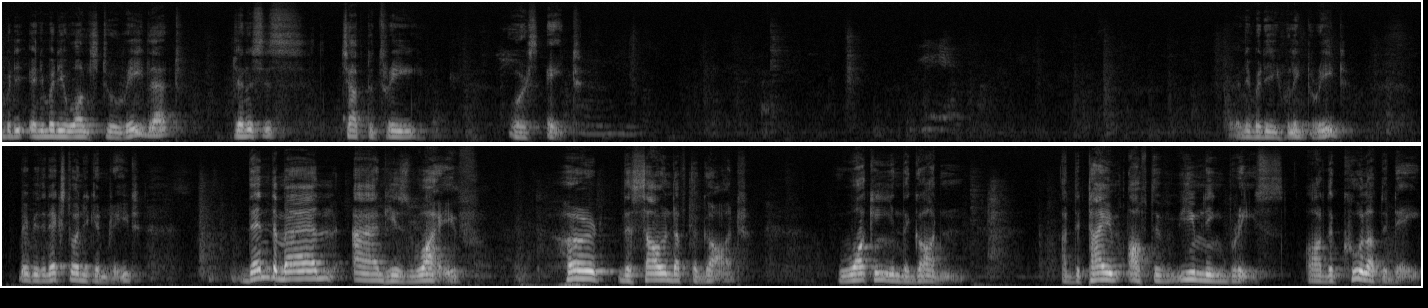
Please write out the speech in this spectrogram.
Anybody, anybody wants to read that? Genesis chapter 3, verse 8. Anybody willing to read? Maybe the next one you can read. Then the man and his wife heard the sound of the God walking in the garden at the time of the evening breeze or the cool of the day,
